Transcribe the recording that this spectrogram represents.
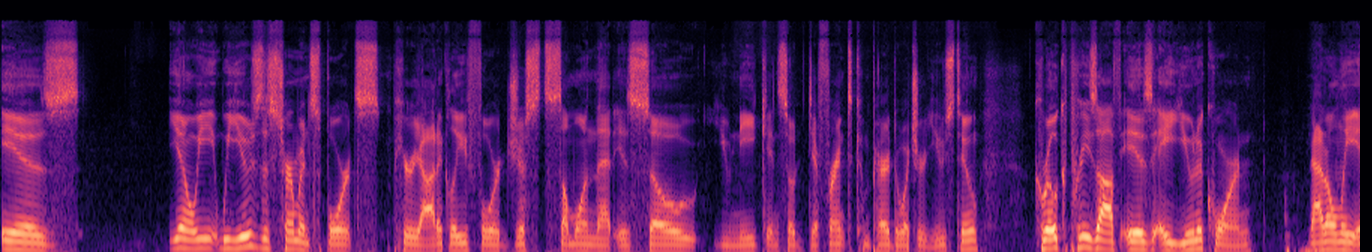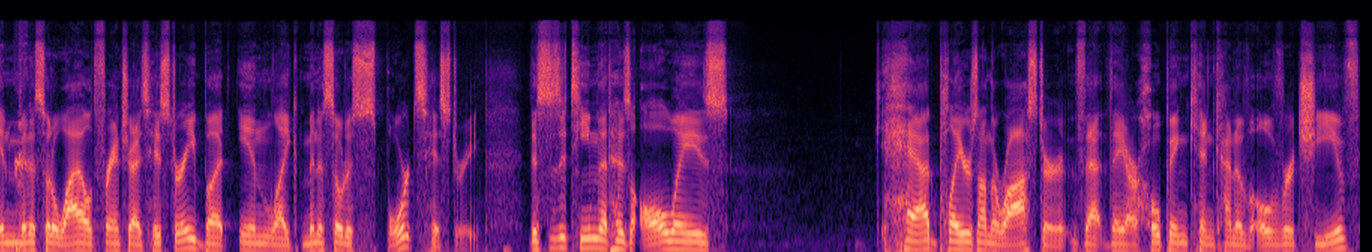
is, you know, we, we use this term in sports periodically for just someone that is so unique and so different compared to what you're used to. Kirill Kaprizov is a unicorn, not only in Minnesota Wild franchise history, but in like Minnesota sports history. This is a team that has always had players on the roster that they are hoping can kind of overachieve.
